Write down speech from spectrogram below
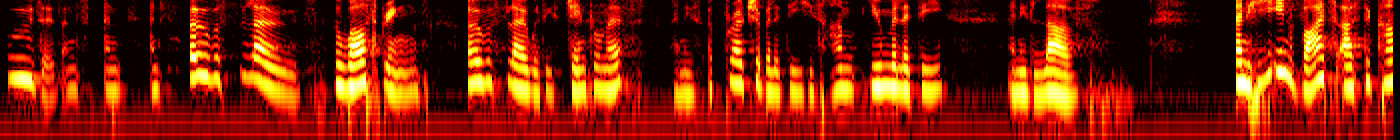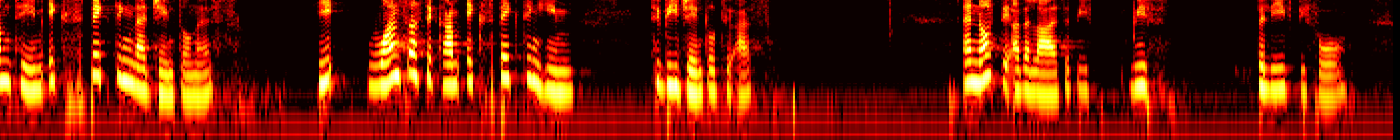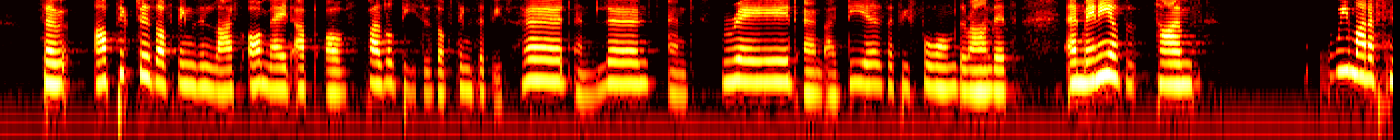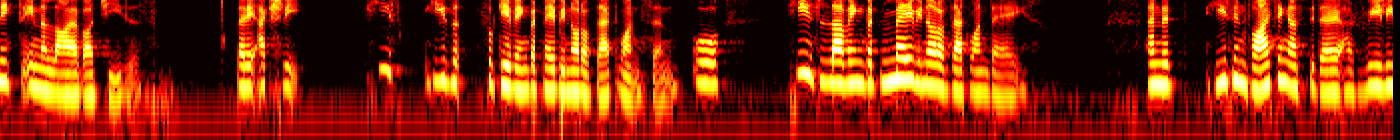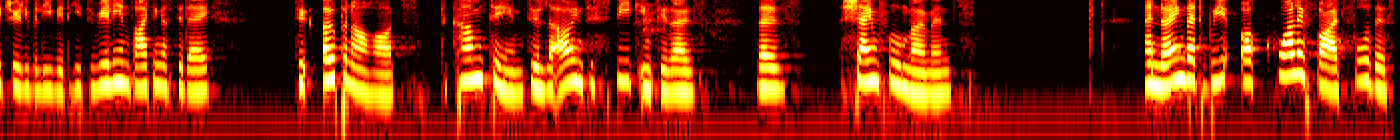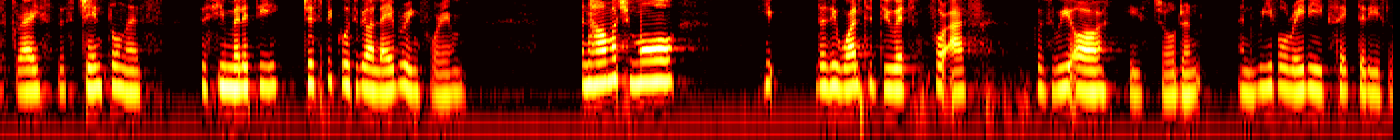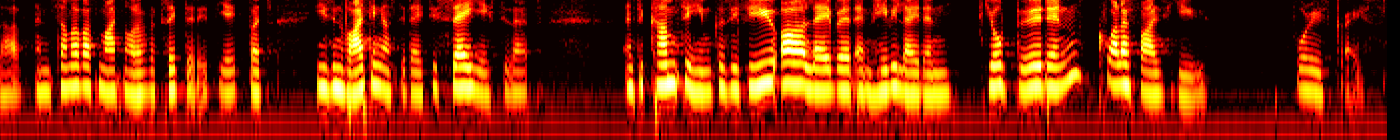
oozes and, and, and overflows. The well springs overflow with his gentleness and his approachability, his hum, humility, and his love. And he invites us to come to him expecting that gentleness. He wants us to come expecting him to be gentle to us. And not the other lies that we've, we've believed before. So our pictures of things in life are made up of puzzle pieces of things that we've heard and learned and read and ideas that we formed around it. And many of the times, we might have sneaked in a lie about Jesus. That he actually, he's, he's forgiving, but maybe not of that one sin. Or he's loving, but maybe not of that one day. And it, he's inviting us today, I really truly believe it, he's really inviting us today to open our hearts, to come to Him, to allow Him to speak into those, those shameful moments. And knowing that we are qualified for this grace, this gentleness, this humility, just because we are laboring for Him. And how much more he, does He want to do it for us? Because we are His children and we've already accepted His love. And some of us might not have accepted it yet, but He's inviting us today to say yes to that and to come to Him because if you are labored and heavy laden, your burden qualifies you for His grace.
